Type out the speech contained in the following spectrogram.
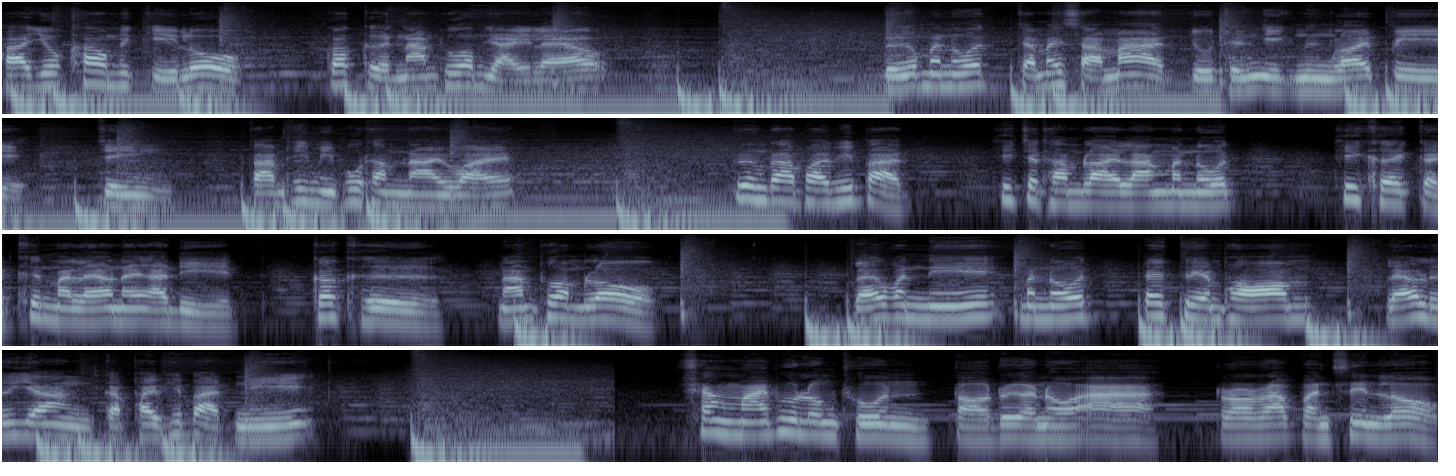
พายุเข้าไม่กี่ลูก ก็เกิดน้ำท่วมใหญ่แล้ว หรือมนุษย์จะไม่สามารถอยู่ถึงอีก 100 ปี จริง ตามที่มีผู้ทำนายไว้ เรื่องราวภัยพิบัติที่จะทำลายล้างมนุษย์ที่เคยเกิดขึ้นมาแล้วในอดีต ก็คือน้ำท่วมโลก แล้ววันนี้มนุษย์ได้เตรียมพร้อม แล้วหรือยังกับภัยพิบัตินี้ ช่างไม้ผู้ลงทุนต่อเรือโนอาห์รอรับวันสิ้นโลก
